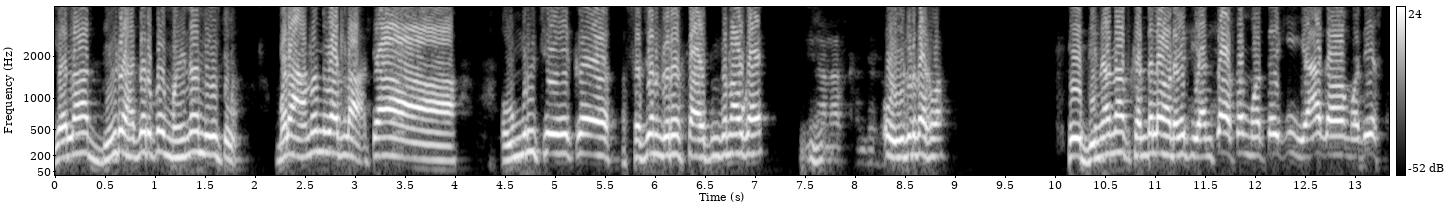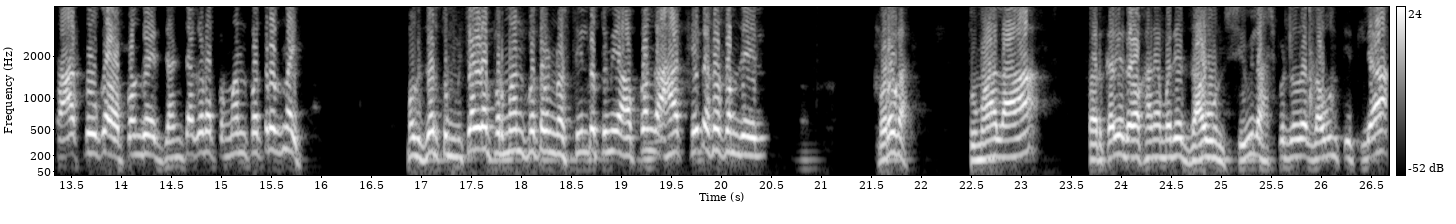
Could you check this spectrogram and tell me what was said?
याला दीड हजार रुपये महिना मिळतो. मला आनंद वाटला त्या उमरीचे एक सज्जन ग्रस्त आहे. तुमचं नाव काय? ओ इकडे दाखवा. हे दीनानाथ खंडेलवाड आहेत. यांचं असं मत आहे की या गावामध्ये सात लोक अपंग आहेत. ज्यांच्याकडे प्रमाणपत्रच नाहीत. मग जर तुमच्याकडे प्रमाणपत्र नसतील तर तुम्ही अपंग आहात हे कसं समजेल? बरोबर का? तुम्हाला सरकारी दवाखान्यामध्ये जाऊन सिव्हिल हॉस्पिटलला जाऊन तिथल्या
